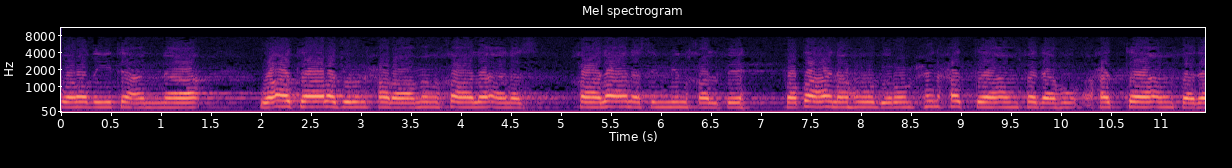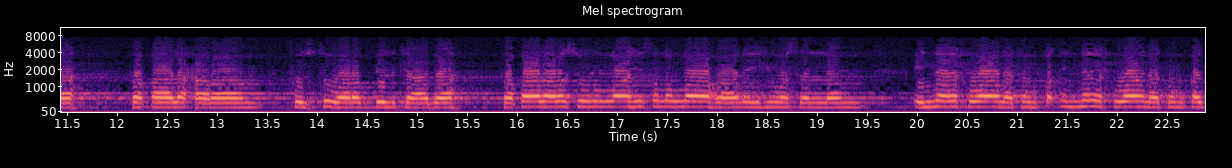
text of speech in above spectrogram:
ورضيت عنا. وأتى رجل حراما خال أنس خال أنس من خلفه فطعنه برمح حتى أنفذه حتى أنفذه فقال حرام فزت ورب الكعبة. فقال رسول الله صلى الله عليه وسلم إن إخوانكم, إن إخوانكم قد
